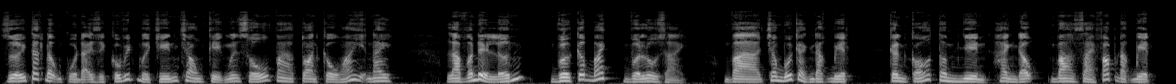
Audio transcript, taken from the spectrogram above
dưới tác động của đại dịch COVID-19 trong kỷ nguyên số và toàn cầu hóa hiện nay là vấn đề lớn, vừa cấp bách vừa lâu dài. Và trong bối cảnh đặc biệt, cần có tầm nhìn, hành động và giải pháp đặc biệt,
